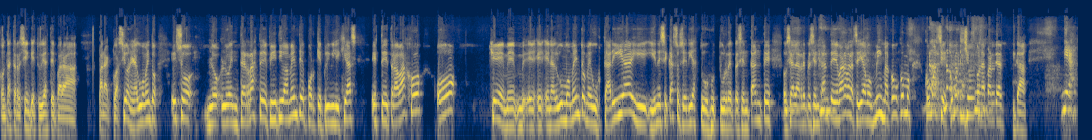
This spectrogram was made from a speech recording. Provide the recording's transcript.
contaste recién que estudiaste para, para actuación, en algún momento eso lo, lo enterraste definitivamente porque privilegiás este trabajo o che, me, me, en algún momento me gustaría y, y en ese caso serías tu, tu, representante, o sea, la representante de Bárbara sería vos misma. ¿Cómo, cómo, cómo no, haces? No, ¿Cómo te llevas con la parte artística? Mira,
